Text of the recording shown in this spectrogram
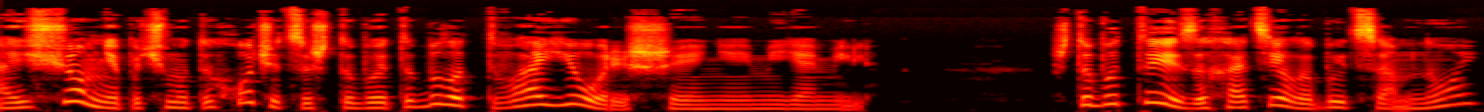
А еще мне почему-то хочется, чтобы это было твое решение, Миямиль. Чтобы ты захотела быть со мной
